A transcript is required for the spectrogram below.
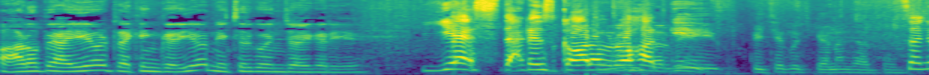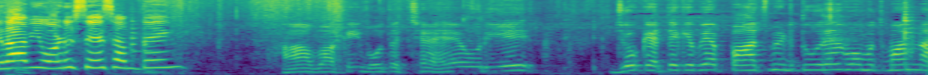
पहाड़ों पे आइए और ट्रैकिंग करिए और नेचर को एंजॉय करिए। Yes that is Gaurav Rohatgi पीछे कुछ कहना चाहते हैं। Sangram you want to say something हाँ वाकई बहुत अच्छा है और ये जो कहते हैं कि भैया पाँच मिनट दूर है वो मत मानना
